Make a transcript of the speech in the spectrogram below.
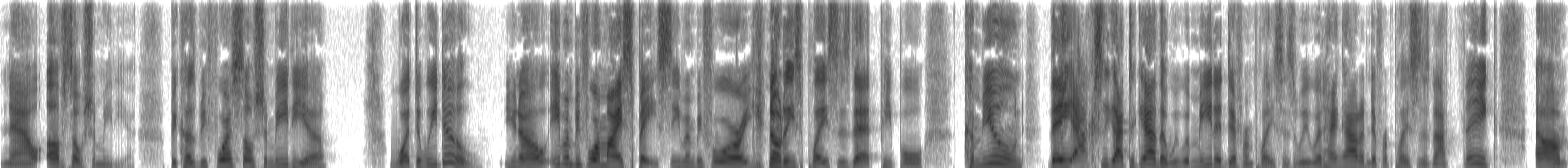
now of social media because before social media, what do we do? you know, even before MySpace, even before, you know, these places that people commune, they actually got together. We would meet at different places. We would hang out in different places. And I think, um,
